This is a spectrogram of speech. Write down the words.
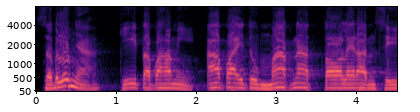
Sebelumnya, kita pahami apa itu makna toleransi.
